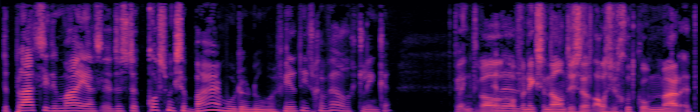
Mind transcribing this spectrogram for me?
De plaats die de Maya's dus de kosmische baarmoeder noemen. Vind je dat niet geweldig klinken? Klinkt wel En, eh, of er niks aan de hand is dat alles weer goed komt. Maar het,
